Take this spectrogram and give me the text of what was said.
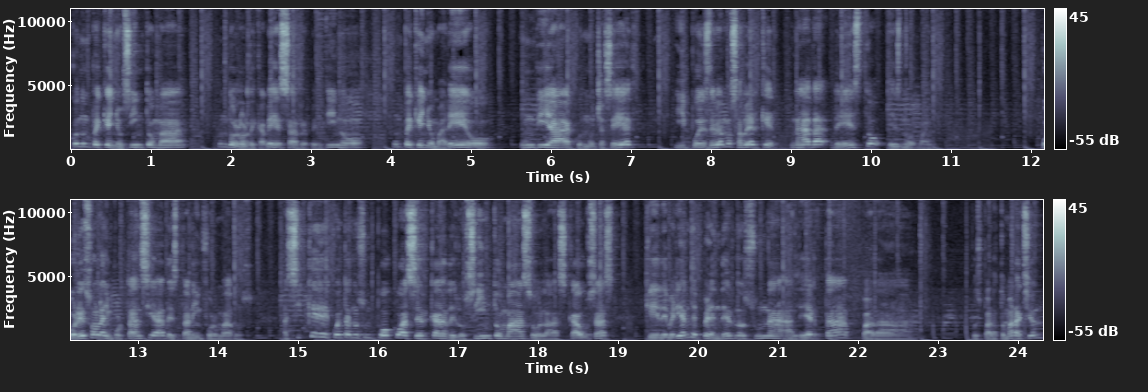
con un pequeño síntoma, un dolor de cabeza repentino, un pequeño mareo, un día con mucha sed y pues debemos saber que nada de esto es normal. Por eso la importancia de estar informados. Así que cuéntanos un poco acerca de los síntomas o las causas que deberían de prendernos una alerta para pues para tomar acción.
